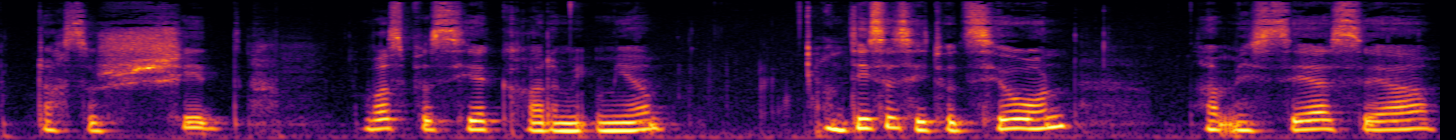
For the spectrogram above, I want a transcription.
Ich dachte so, shit, was passiert gerade mit mir? Und diese Situation hat mich sehr, sehr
